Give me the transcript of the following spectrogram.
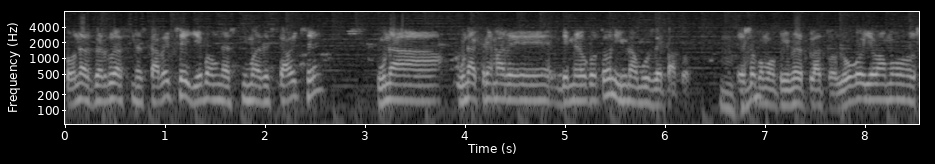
con unas verduras en escabeche, lleva una espuma de escabeche, una, una crema de, de melocotón y una mousse de pato. Ujú. Eso como primer plato. Luego llevamos,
